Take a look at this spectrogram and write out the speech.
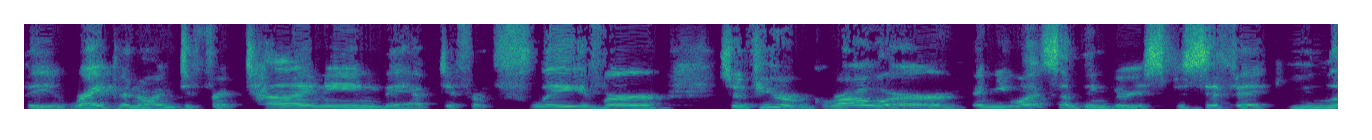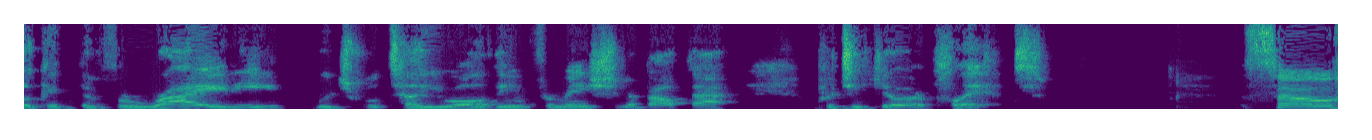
they ripen on different timing. They have different flavor. So if you're a grower and you want something very specific, you look at the variety, which will tell you all the information about that particular plant. So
